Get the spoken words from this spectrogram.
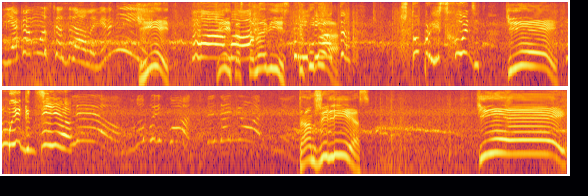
Я кому сказала? Вернись! Кейт! Кейт, остановись! Ты куда? Что происходит? Кейт! Мы где? Лео, глупый кот, ты замерзнешь! Там же лес! Кейт!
